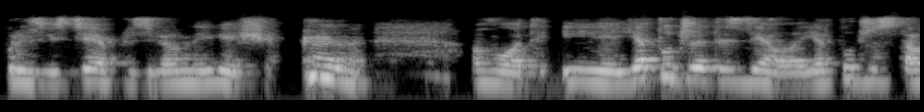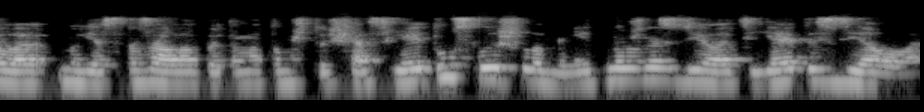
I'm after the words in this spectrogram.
произвести определенные вещи. вот. Вот, и я тут же это сделала, я тут же стала, ну, я сказала об этом, о том, что сейчас я это услышала, мне это нужно сделать, и я это сделала.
